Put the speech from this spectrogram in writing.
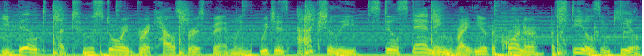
He built a two story brick house for his family, which is actually still standing right near the corner of Steeles and Keele.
